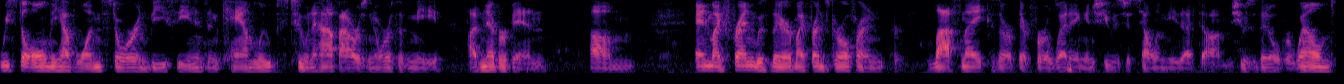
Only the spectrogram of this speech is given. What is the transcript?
we still only have one store in BC, and it's in Kamloops, two and a half hours north of me. I've never been. Um, and my friend was there. My friend's girlfriend last night because they're up there for a wedding, and she was just telling me that um, she was a bit overwhelmed,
